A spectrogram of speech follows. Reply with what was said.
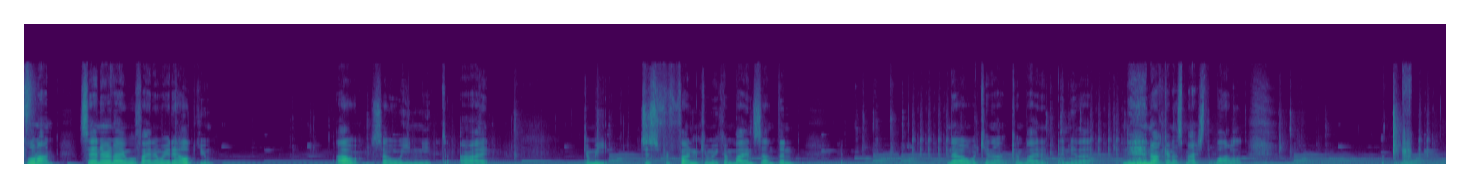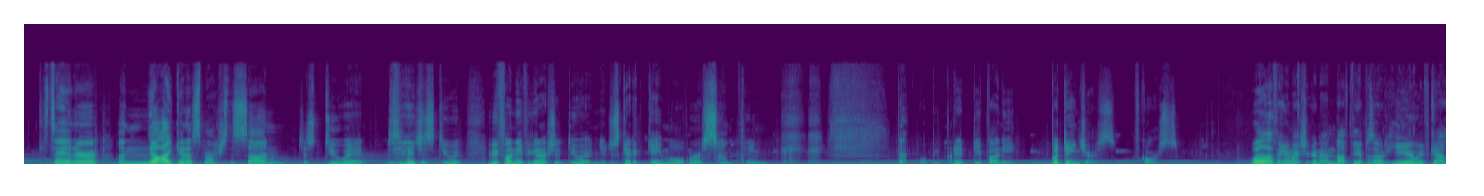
Hold on. Sander and I will find a way to help you. Oh, so we need to... Alright. Can we... Just for fun, can we combine something? No, we cannot combine any of that. Yeah, not gonna smash the bottle. Sander, I'm not gonna smash the sun. Just do it. just do it. It'd be funny if you could actually do it and you just get a game over or something. that would be pretty funny. But dangerous, of course. Well, I think I'm actually going to end off the episode here. We've got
